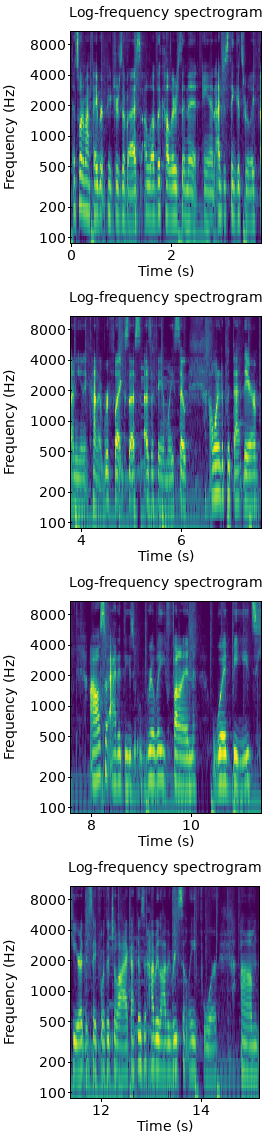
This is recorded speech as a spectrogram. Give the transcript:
that's one of my favorite pictures of us. I love the colors in it, and I just think it's really funny and it kind of reflects us as a family. So I wanted to put that there. I also added these really fun wood beads here that say 4th of July. I got those at Hobby Lobby recently for, um,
